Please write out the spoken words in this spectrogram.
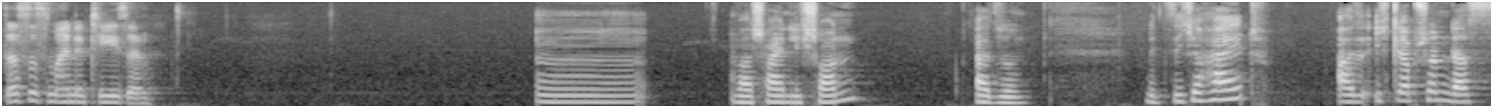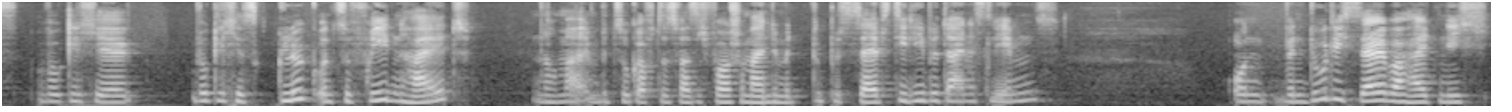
Das ist meine These. Wahrscheinlich schon. Also mit Sicherheit. Also ich glaube schon, dass wirkliche, wirkliches Glück und Zufriedenheit, nochmal in Bezug auf das, was ich vorher schon meinte, mit du bist selbst die Liebe deines Lebens. Und wenn du dich selber halt nicht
